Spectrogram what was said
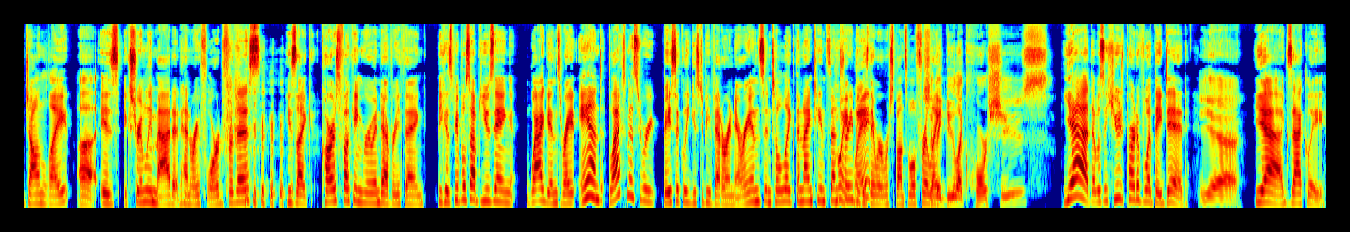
John Light uh, is extremely mad at Henry Ford for this. He's like, cars fucking ruined everything because people stopped using wagons, right? And blacksmiths were basically used to be veterinarians until like the 19th century Wait, because they were responsible for like. they do like horseshoes. yeah, that was a huge part of what they did. Yeah. Yeah, exactly.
